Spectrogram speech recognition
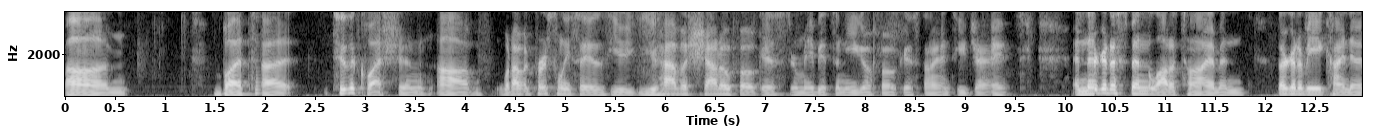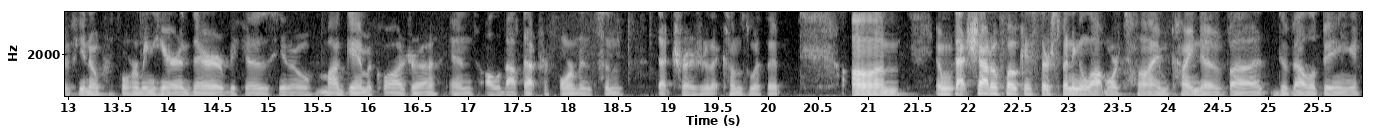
Um, but uh, to the question, um, what I would personally say is you you have a shadow focused or maybe it's an ego focused INTJ, and they're going to spend a lot of time and they're going to be kind of you know performing here and there because you know my gamma quadra and all about that performance and that treasure that comes with it. Um, and with that shadow focus, they're spending a lot more time kind of uh, developing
